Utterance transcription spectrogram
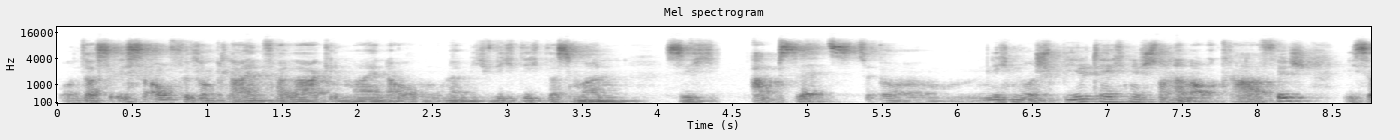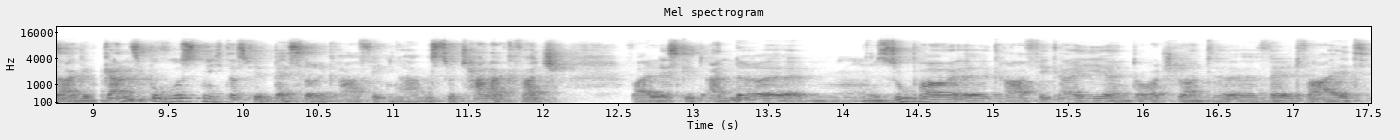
Und das ist auch für so einen kleinen Verlag in meinen Augen unheimlich wichtig, dass man sich absetzt. Ähm, nicht nur spieltechnisch, sondern auch grafisch. Ich sage ganz bewusst nicht, dass wir bessere Grafiken haben. ist totaler Quatsch, weil es gibt andere ähm, super äh, Grafiker hier in Deutschland, äh, weltweit.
